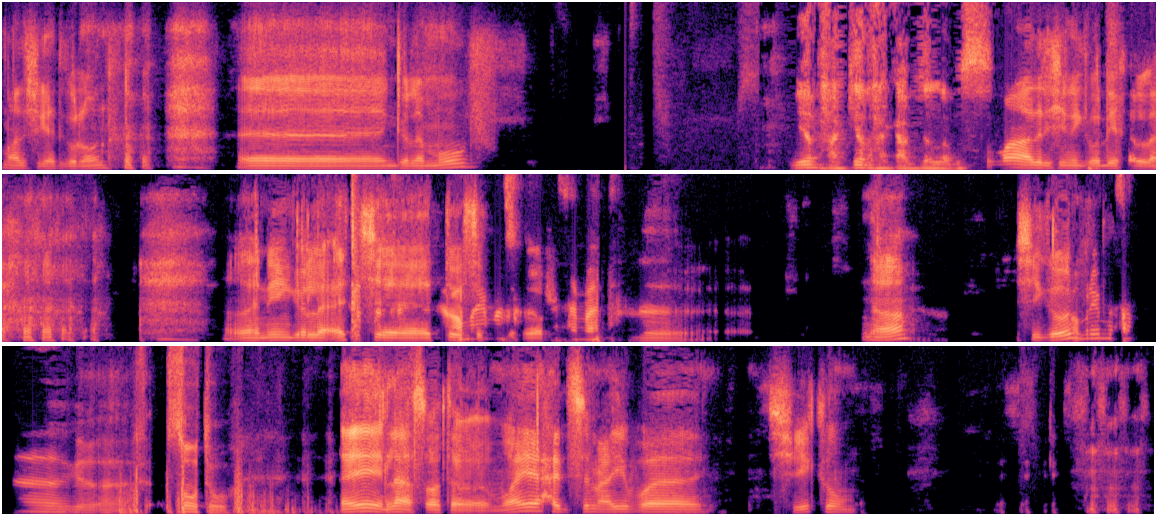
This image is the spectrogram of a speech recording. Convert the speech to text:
ما أدري إيش قاعد تقولون آه، نقول له mov يضحك يضحك عبد الله بس. ما أدري شنو يقول لي خله هني نقول له اتش 264 سمعت ها إيش يقول؟ عمري ما سمعت آه، صوته اي لا صوته ما أي أحد سمع يبا إيش فيكم؟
